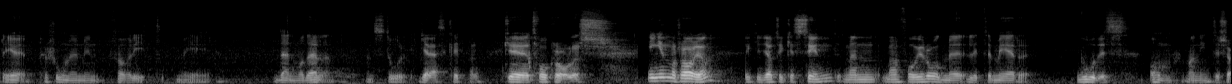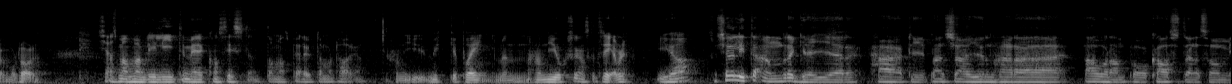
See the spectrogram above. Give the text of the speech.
Det är personligen min favorit med den modellen. En stor gräsklippare. Och eh, två crawlers. Ingen Mortarion, vilket jag tycker är synd, men man får ju råd med lite mer godis om man inte kör Mortarion. Känns som att man blir lite mer konsistent om man spelar utan Mortarion. Han är ju mycket poäng, men han är ju också ganska trevlig. Ja. Så kör lite andra grejer här, typ. Han kör ju den här uh, auran på castern som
